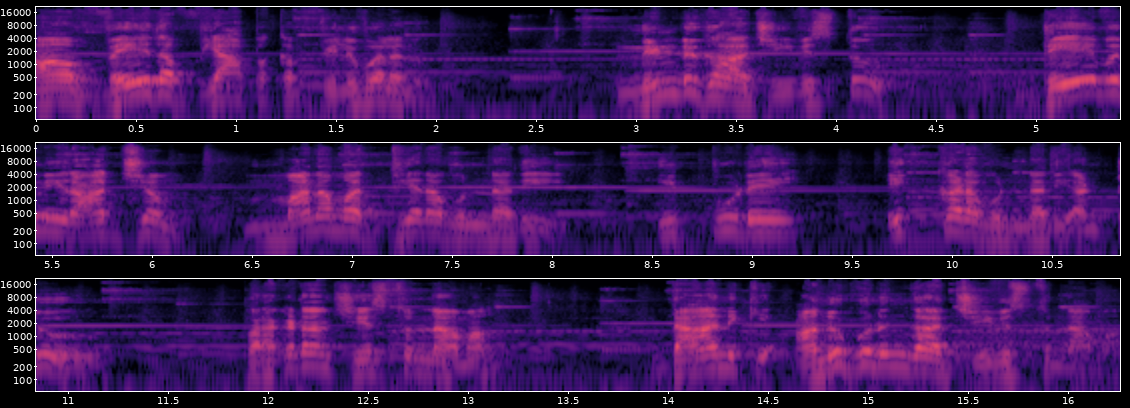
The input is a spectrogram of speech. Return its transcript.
ఆ వేద వ్యాపక విలువలను నిండుగా జీవిస్తూ దేవుని రాజ్యం మన మధ్యన ఉన్నది ఇప్పుడే ఇక్కడ ఉన్నది అంటూ ప్రకటన చేస్తున్నామా? దానికి అనుగుణంగా జీవిస్తున్నామా?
